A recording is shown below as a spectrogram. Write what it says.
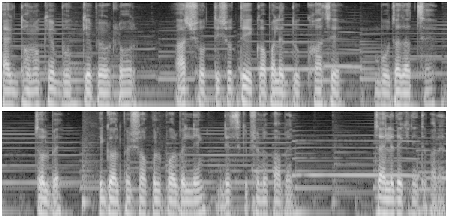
এক ধমকে বুক কেঁপে উঠল ওর। আর সত্যি সত্যি কপালের দুঃখ আছে, বোঝা যাচ্ছে। চলবে, এই গল্পের সকল পর্বের লিঙ্ক ডিসক্রিপশনে পাবেন। চাইলে দেখে নিতে পারেন।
